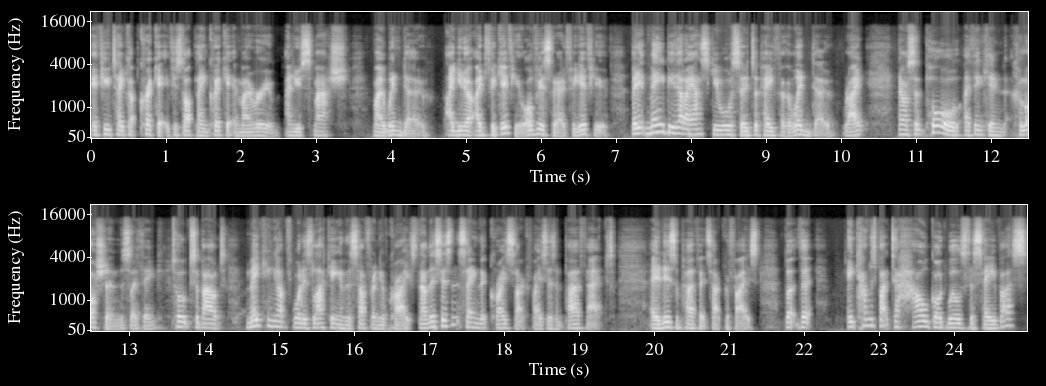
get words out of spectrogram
if you take up cricket, if you start playing cricket in my room and you smash my window, I, you know, I'd forgive you. Obviously, I'd forgive you. But it may be that I ask you also to pay for the window, right? Now, St. Paul, I think in Colossians, I think, talks about making up what is lacking in the suffering of Christ. Now, this isn't saying that Christ's sacrifice isn't perfect. It is a perfect sacrifice, but that it comes back to how God wills to save us.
